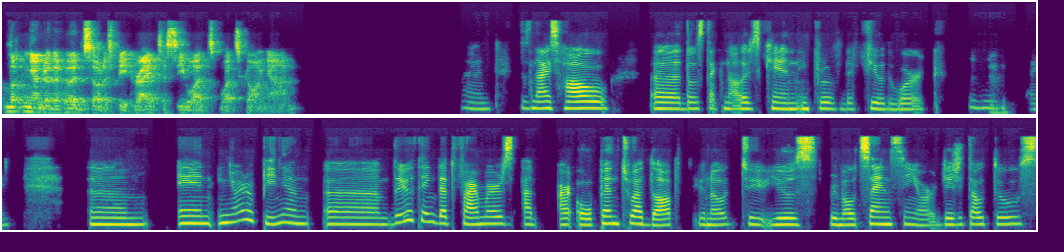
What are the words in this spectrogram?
looking under the hood so to speak right to see what's what's going on and it's nice how uh, those technologies can improve the field work mm-hmm. mm-hmm. right? um, and in your opinion, um, do you think that farmers are, are open to adopt, you know, to use remote sensing or digital tools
